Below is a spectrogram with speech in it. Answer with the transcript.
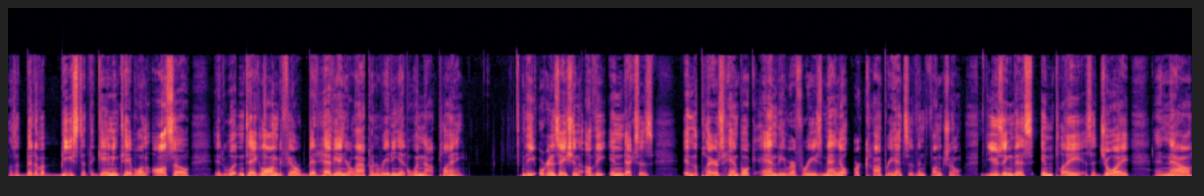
was a bit of a beast at the gaming table, and also it wouldn't take long to feel a bit heavy on your lap when reading it when not playing. The organization of the indexes in the player's handbook and the referee's manual are comprehensive and functional. Using this in play is a joy, and now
